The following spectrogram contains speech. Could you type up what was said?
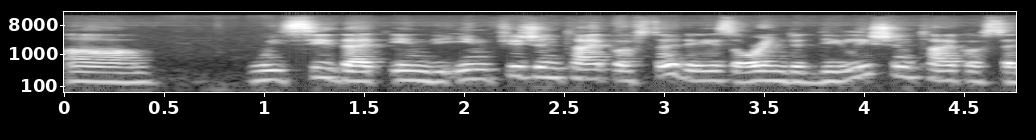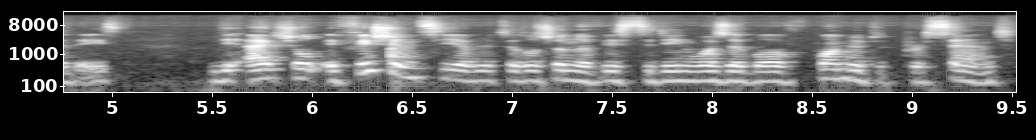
um, we see that in the infusion type of studies or in the deletion type of studies, the actual efficiency of the utilization of histidine was above 100%,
